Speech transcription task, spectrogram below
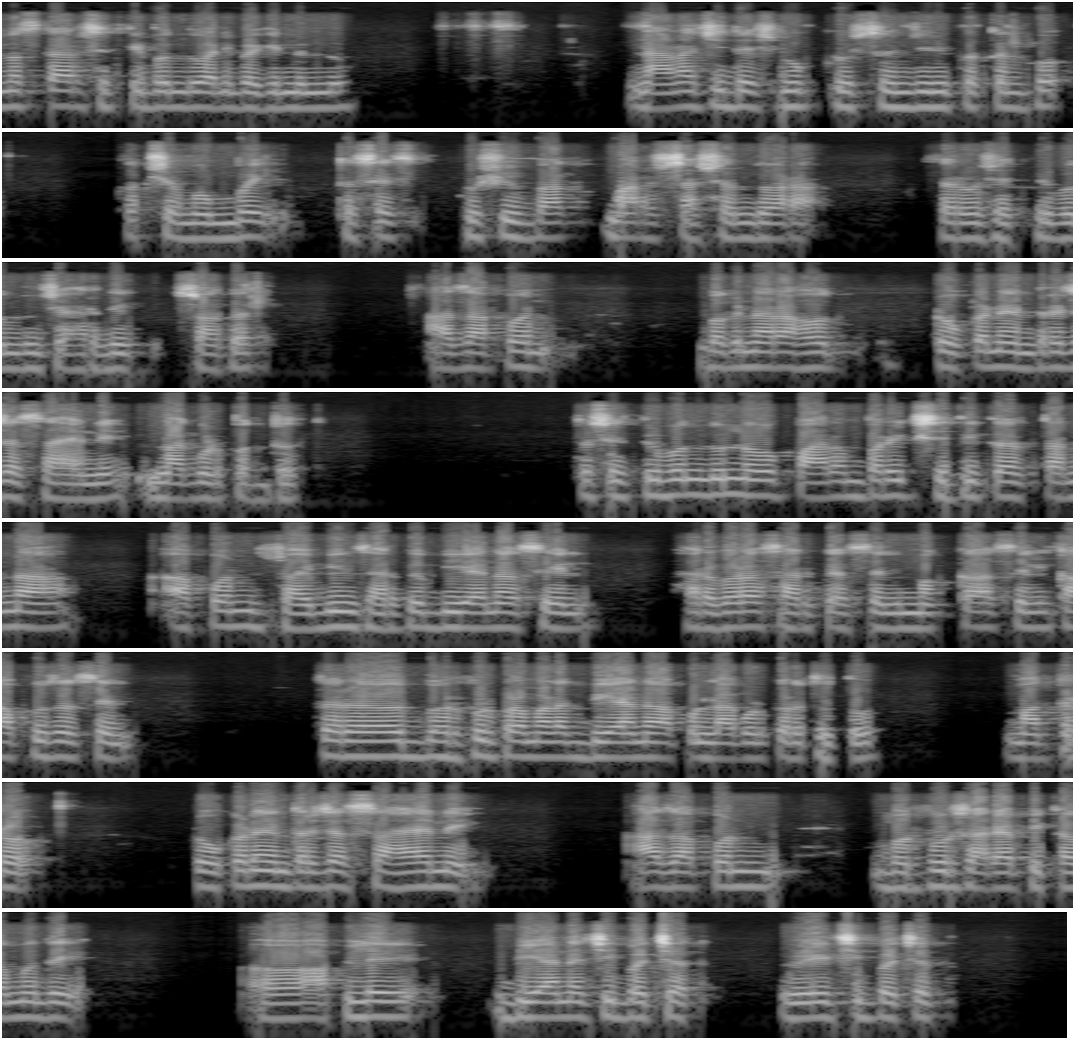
नमस्कार शेतकरी बंधू आणि भगिनींनो. नानाजी देशमुख कृषी संजीवनी प्रकल्प कक्ष मुंबई तसेच कृषी विभाग महाराष्ट्र शासनद्वारा सर्व शेतकरी बंधूंचे हार्दिक स्वागत. आज आपण बघणार आहोत टोकन यंत्राच्या सहाय्याने लागवड पद्धत. तर शेतकरी बंधूंनो पारंपरिक शेती करताना आपण सोयाबीन सारखं बियाणं असेल हरभरा सारखं असेल मक्का असेल कापूस असेल तर भरपूर प्रमाणात बियाणं आपण लागवड करत होतो. मात्र टोकन यंत्राच्या सहाय्याने आज आपण भरपूर साऱ्या पिकामध्ये आपले बियाण्याची बचत वेळेची बचत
